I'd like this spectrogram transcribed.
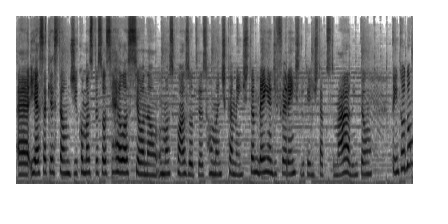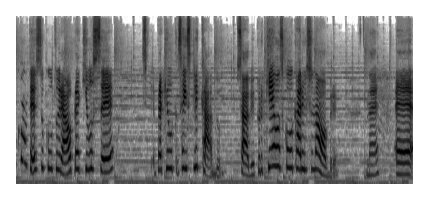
É, e essa questão de como as pessoas se relacionam umas com as outras romanticamente também é diferente do que a gente está acostumado. Então, tem todo um contexto cultural para aquilo ser para aquilo ser explicado, sabe? Por que elas colocaram isso na obra, né? É,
